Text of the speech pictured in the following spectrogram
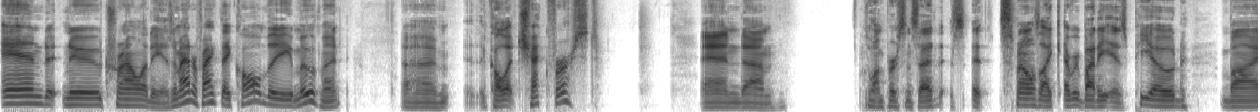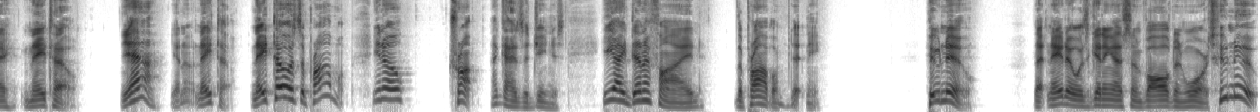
and neutrality. As a matter of fact, they call the movement, um, they call it Czech first. And um, one person said, it smells like everybody is PO'd by NATO. Yeah, you know, NATO. NATO is the problem. You know, Trump, that guy's a genius. He identified the problem, didn't he? Who knew that NATO was getting us involved in wars? Who knew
